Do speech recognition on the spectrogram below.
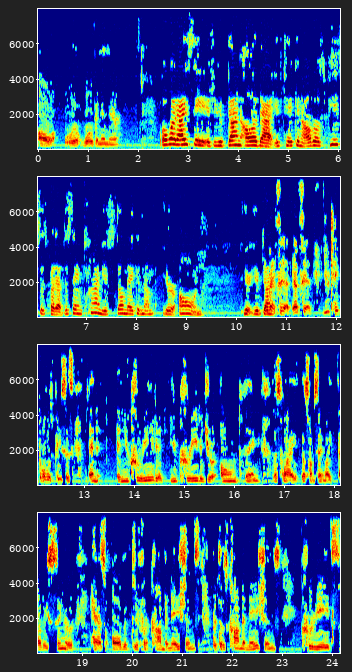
all wo- woven in there. Well, what I see is you've done all of that. You've taken all those pieces, but at the same time, you're still making them your own. You're, you've Well, done it. that's it. That's it. You take all those pieces and and you created you created your own thing. That's why that's what I'm saying. Like every singer has all the different combinations, but those combinations creates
